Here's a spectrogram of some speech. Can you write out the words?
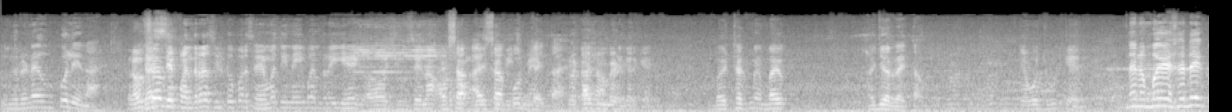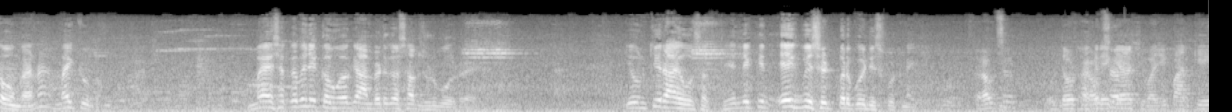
तो निर्णय उनको लेना है। दस से पंद्रह सीटों पर सहमति नहीं बन रही है शिवसेना और ऐसा- ऐसा कौन कहता है? प्रकाश अंबेडकर कहते बैठक में मैं हाजिर रहता हूँ। क्या वो झूठ कह रहे हैं? नहीं नहीं मैं ऐसा नहीं कहूँगा ना मैं क्यों कहूँ? मैं ऐसा कभी नहीं कहूँगा कि आम्बेडकर साहब झूठ बोल रहे हैं। ये उनकी राय हो सकती है लेकिन एक भी सीट पर कोई डिस्प्यूट नहीं है। उद्धव ठाकरे क्या शिवाजी पार्क की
